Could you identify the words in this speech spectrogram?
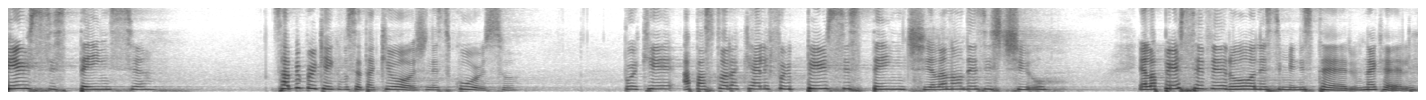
persistência. Sabe por que, que você está aqui hoje, nesse curso? Porque a pastora Kelly foi persistente, ela não desistiu. Ela perseverou nesse ministério, né, Kelly?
